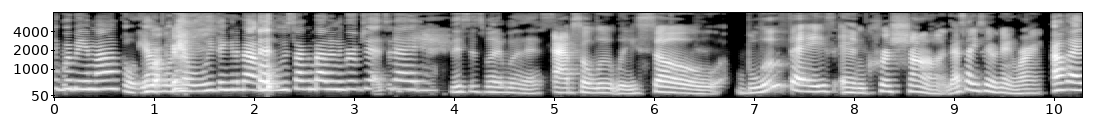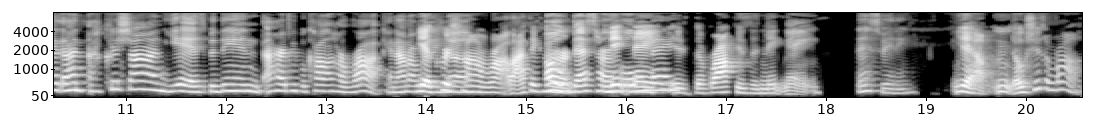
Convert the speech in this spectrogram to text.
mean, we're being mindful. Y'all want to know what we thinking about? What we was talking about in the group chat today? This is what it was. Absolutely. So Blueface and Chrisean. That's how you say her name, right? Okay, I, I- Chrisean, yes, but then I heard people calling her Rock, and I don't Yeah, really know. Yeah, Chrisean Rock. I think Oh, that's her nickname name. is the Rock is a nickname. That's fitting. Yeah. mm, Oh, she's a rock.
